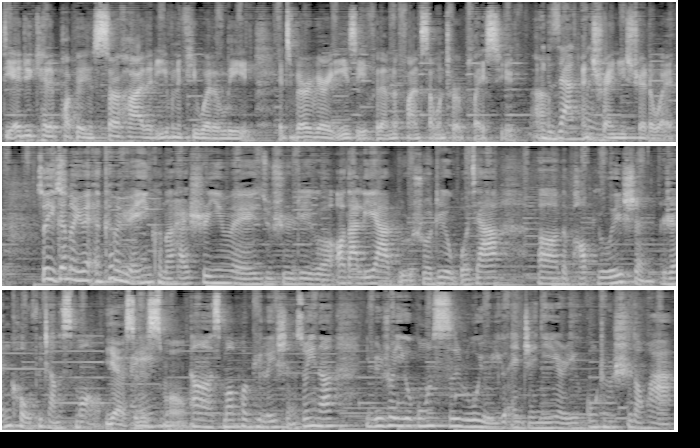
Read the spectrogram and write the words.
the educated population is so high that even if you were to leave, it's very, very easy for them to find someone to replace you um, Exactly. and train you straight away. 所以根本原根本原因可能还是因为就是这个澳大利亚，比如说这个国家呃的 population 人口非常的 small。Yes, it is small. 嗯、s m a l l population。所以呢，你比如说一个公司如果有一个 engineer 一个工程师的话，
